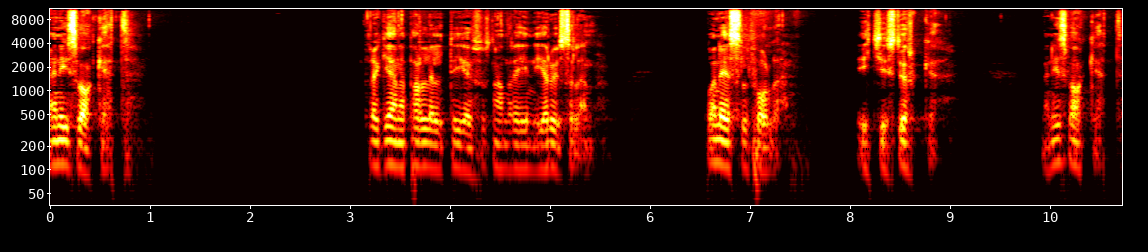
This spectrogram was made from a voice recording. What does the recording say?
men i svakhet Trekk gjerne parallell til Jesus når han er inne i Jerusalem. På en eselfolde. Ikke i styrke, men i svakhet.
